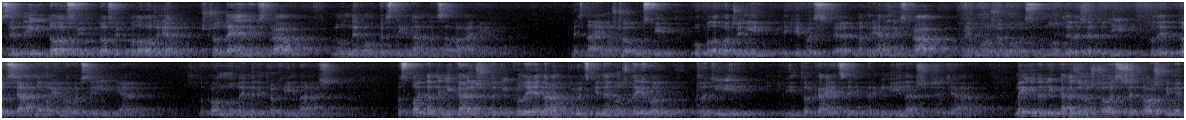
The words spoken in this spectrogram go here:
земний досвід, досвід полагодження щоденних справ, ну, немов би стає нам на заваді. Ми знаємо, що успіх у полагодженні якихось е, матеріальних справ ми можемо осягнути лише тоді, коли досягнемо якогось рівня. В духовному вимірі трохи інакше. Господь нам нині каже, що тоді, коли нам по-людськи неможливо, тоді Він торкається і перемінює наше життя. Ми іноді кажемо, що ось ще трошки ми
